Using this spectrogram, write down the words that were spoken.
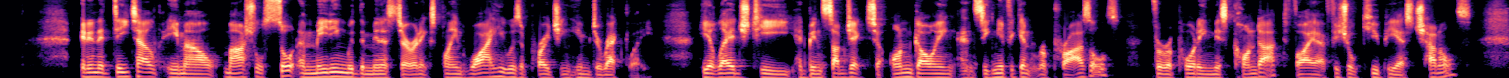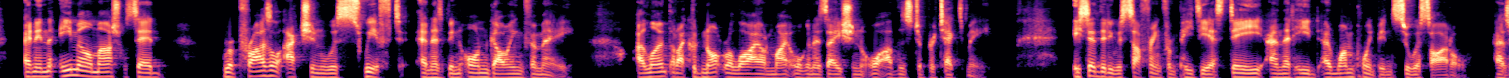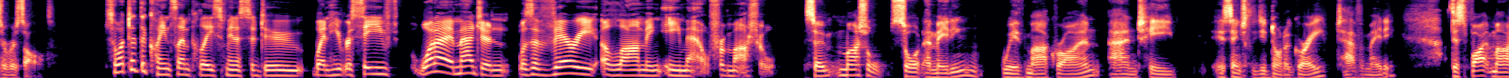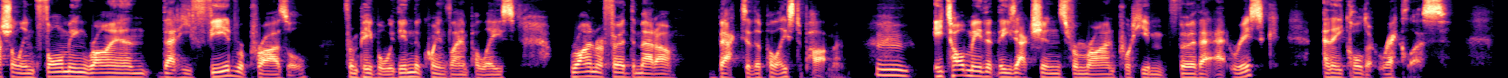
And in a detailed email, Marshall sought a meeting with the minister and explained why he was approaching him directly. He alleged he had been subject to ongoing and significant reprisals for reporting misconduct via official QPS channels. And in the email, Marshall said, Reprisal action was swift and has been ongoing for me. I learned that I could not rely on my organization or others to protect me. He said that he was suffering from PTSD and that he'd at one point been suicidal as a result. So, what did the Queensland Police Minister do when he received what I imagine was a very alarming email from Marshall? So, Marshall sought a meeting with Mark Ryan and he essentially did not agree to have a meeting, despite Marshall informing Ryan that he feared reprisal from people within the Queensland Police. Ryan referred the matter back to the police department. Mm. He told me that these actions from Ryan put him further at risk and he called it reckless.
